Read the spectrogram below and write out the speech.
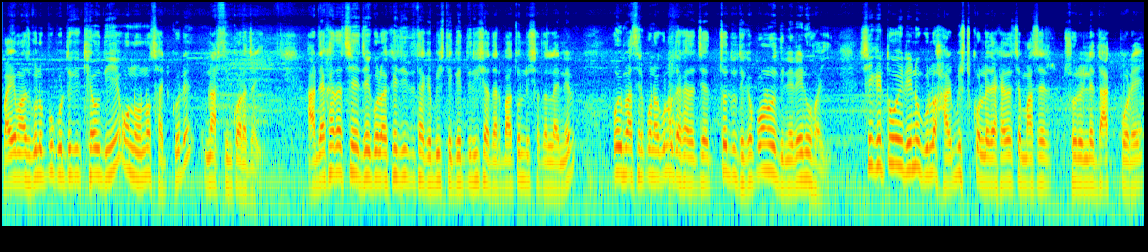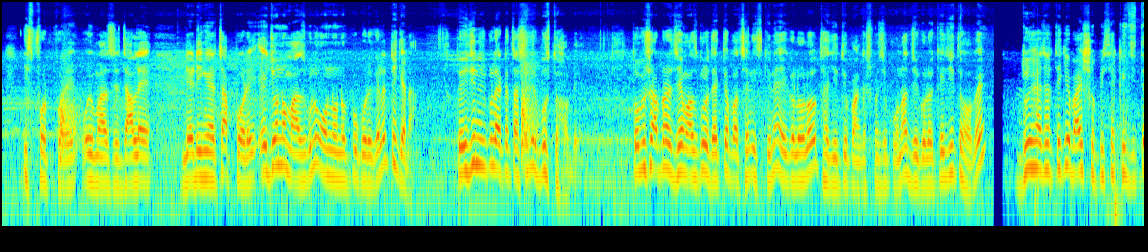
বা এই মাছগুলো পুকুর থেকে খেয়েও দিয়ে অন্য অন্য সাইড করে নার্সিং করা যায়। আর দেখা যাচ্ছে যেগুলো কেজিতে থাকে বিশ থেকে তিরিশ হাজার বা চল্লিশ হাজার লাইনের, ওই মাছের পোনাগুলো দেখা যাচ্ছে চোদ্দ থেকে পনেরো দিনে রেণু হয়। সেক্ষেত্রে ওই রেনুগুলো হারভেস্ট করলে দেখা যাচ্ছে মাছের শরীরে দাগ পড়ে স্পট পড়ে, ওই মাছের জালে নেডিংয়ের চাপ পড়ে, এই জন্য মাছগুলো অন্য অন্য পুকুরে গেলে টিকে না। তো এই জিনিসগুলো একটা চাষিদের বুঝতে হবে। তো অবশ্যই আপনারা যে মাছগুলো দেখতে পাচ্ছেন স্ক্রিনে এগুলো হলো থাইজিতীয় পাঙ্গাস মাছের পোনা, যেগুলো কেজিতে হবে। দুই হাজার থেকে বাইশশো পিসে কেজিতে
